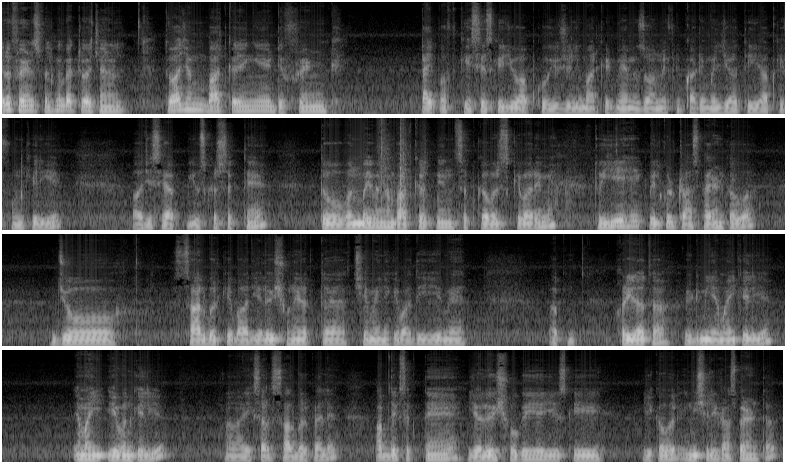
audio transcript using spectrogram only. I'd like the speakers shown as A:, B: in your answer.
A: Hello friends welcome back to our channel तो आज हम बात करेंगे डिफरेंट टाइप ऑफ़ केसेस की जो आपको यूजुअली मार्केट में अमेज़ोन में फ्लिपकार्ट में मिल जाती है आपके फ़ोन के लिए और जिसे आप यूज़ कर सकते हैं। तो वन बाय वन हम बात करते हैं इन सब कवर्स के बारे में। तो ये है एक बिल्कुल ट्रांसपेरेंट कवर जो साल भर के बाद येलोइश होने लगता है। छः महीने के बाद ही ये मैं ख़रीदा था रेडमी एम के लिए एम आई के लिए एक साल साल भर पहले। आप देख सकते हैं येलोइश हो गई है ये इसकी ये कवर इनिशियली ट्रांसपेरेंट था।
